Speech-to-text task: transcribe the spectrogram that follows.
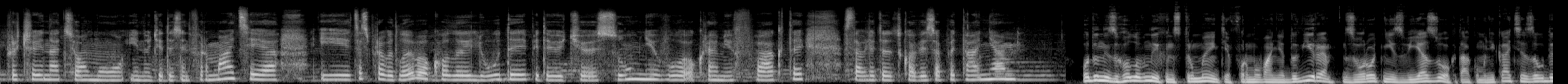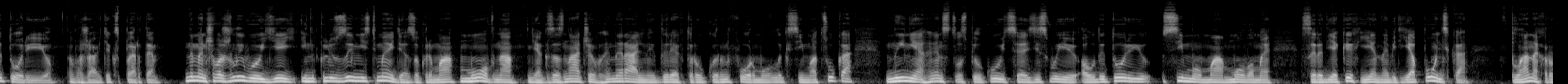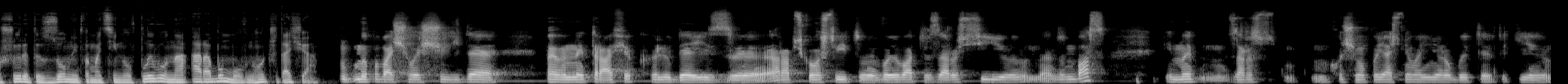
Причина цьому іноді дезінформація, і це справедливо, коли люди піддають сумніву окремі факти, ставлять додаткові запитання. Один із головних інструментів формування довіри зворотній зв'язок та комунікація з аудиторією, вважають експерти. Не менш важливою є й інклюзивність медіа, зокрема мовна. Як зазначив генеральний директор Укрінформу Олексій Мацука, нині агентство спілкується зі своєю аудиторією сімома мовами, серед яких є навіть японська, в планах розширити зону інформаційного впливу на арабомовного читача. Ми побачили, що йде певний трафік людей з арабського світу воювати за Росію на Донбас. І ми зараз хочемо пояснювальні робити такі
